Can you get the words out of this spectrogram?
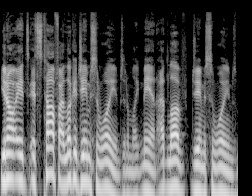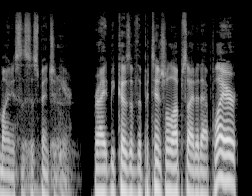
You know, it's it's tough. I look at Jameson Williams and I'm like, man, I'd love Jameson Williams minus the suspension here, right? Because of the potential upside of that player.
